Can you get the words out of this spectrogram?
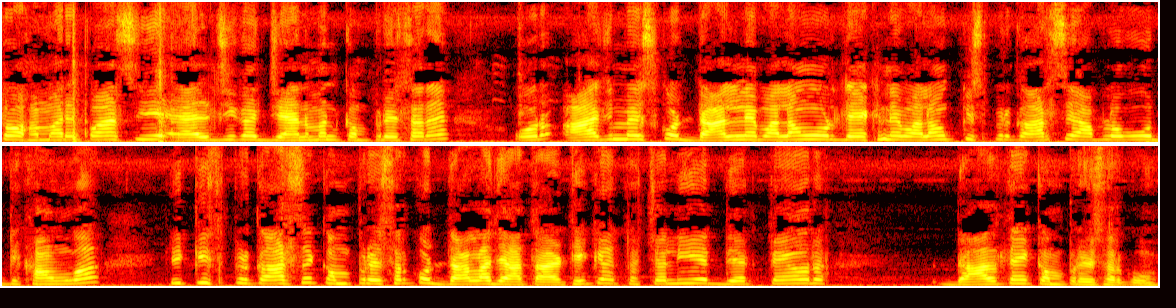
तो हमारे पास ये LG का जैनमन कंप्रेसर है और आज मैं इसको डालने वाला हूँ और देखने वाला हूँ किस प्रकार से आप लोगों को दिखाऊँगा कि किस प्रकार से कंप्रेसर को डाला जाता है, ठीक है? तो चलिए देखते हैं और डालते हैं कंप्रेसर को।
